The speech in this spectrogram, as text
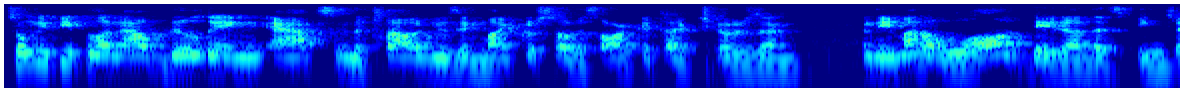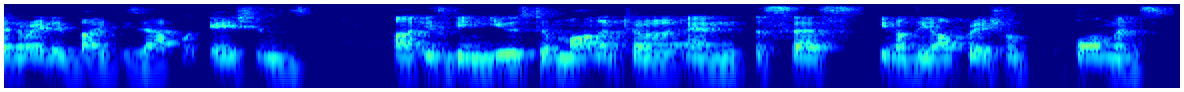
so many people are now building apps in the cloud using microservice architectures and, and the amount of log data that's being generated by these applications uh, is being used to monitor and assess, you know, the operational performance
